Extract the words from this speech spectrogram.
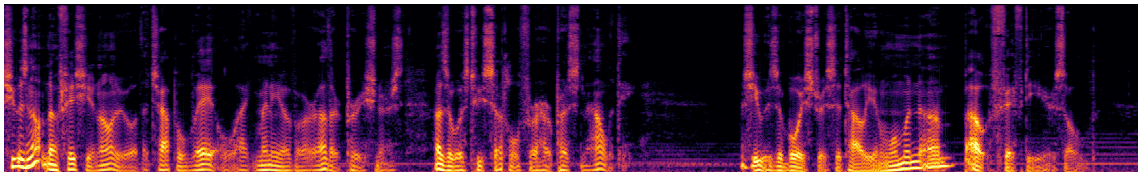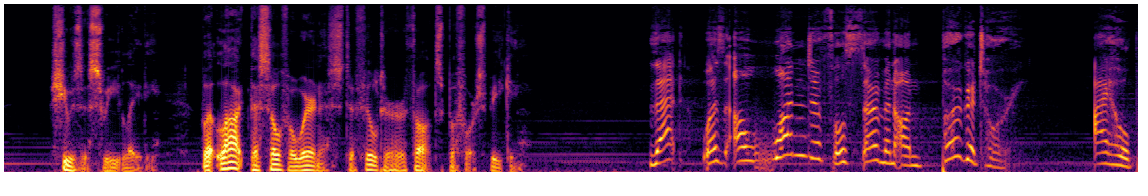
she was not an aficionado of the chapel veil like many of our other parishioners, as it was too subtle for her personality. She was a boisterous Italian woman, about fifty years old. She was a sweet lady, but lacked the self awareness to filter her thoughts before speaking. That was a wonderful sermon on purgatory. I hope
